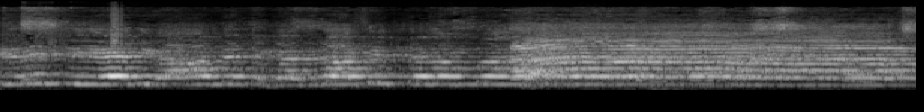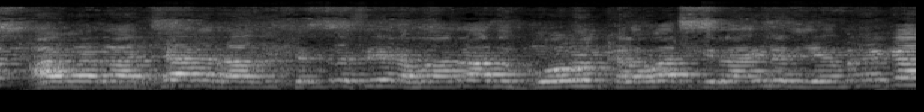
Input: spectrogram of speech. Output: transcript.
గురించి ఏది కావాలంటే గది రాసిస్తానమ్మా ఆమె రాజ్యాల రాజు చంద్రసేన మహారాజు భోగం కలవాతికి రాయినది ఏమనగా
